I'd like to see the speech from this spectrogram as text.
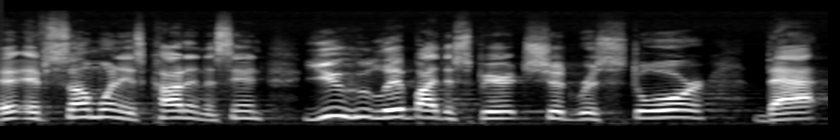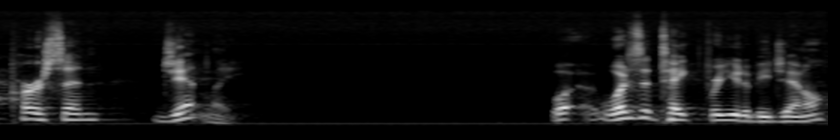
if someone is caught in a sin, you who live by the Spirit should restore that person gently. What, what does it take for you to be gentle?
